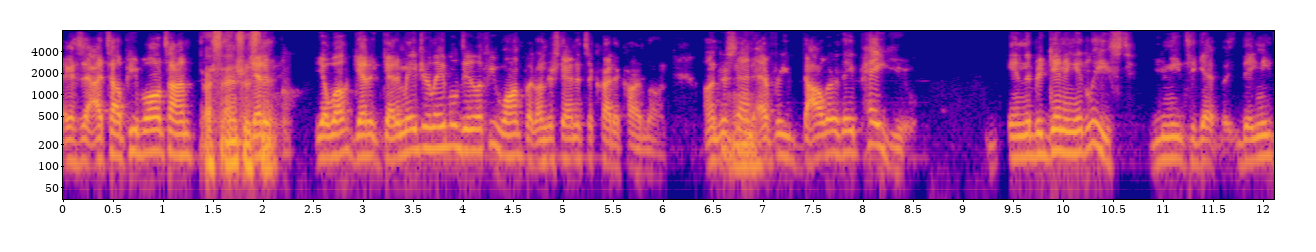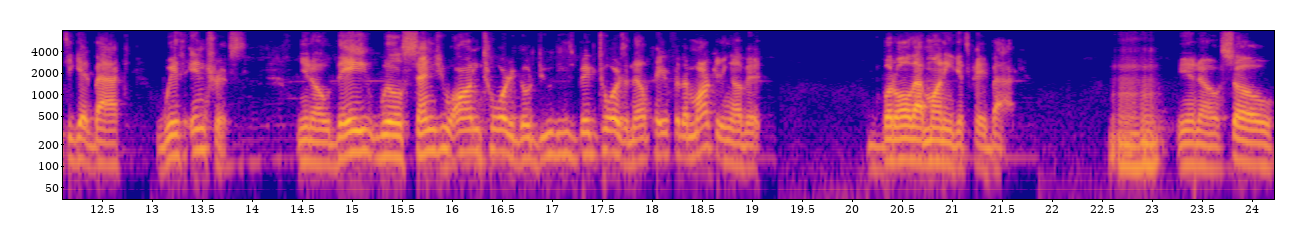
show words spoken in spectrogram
like i said i tell people all the time that's interesting. get it yeah well get it get a major label deal if you want but understand it's a credit card loan understand Mhm. every dollar they pay you in the beginning at least you need to get they need to get back with interest you know they will send you on tour to go do these big tours and they'll pay for the marketing of it but all that money gets paid back Mhm. you know so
